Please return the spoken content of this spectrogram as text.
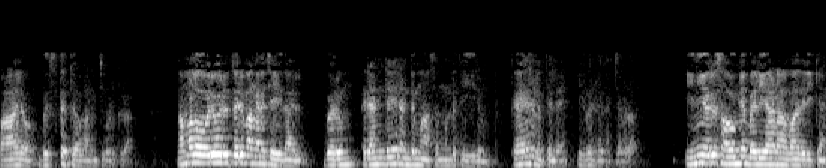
പാലോ ബിസ്ക്കറ്റോ വാങ്ങിച്ചു കൊടുക്കുക. നമ്മൾ ഓരോരുത്തരും അങ്ങനെ ചെയ്താൽ വെറും രണ്ടേ രണ്ട് മാസം കൊണ്ട് തീരും കേരളത്തിലെ ഇവരുടെ കച്ചവടം. ഇനിയൊരു സൗമ്യ ബലിയാടാവാതിരിക്കാൻ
